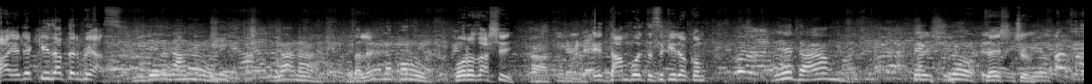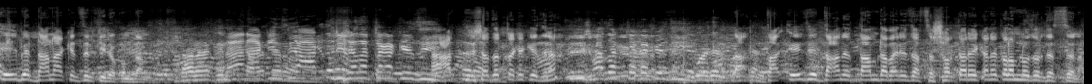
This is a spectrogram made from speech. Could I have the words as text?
ভাই এটা কি জাতের পেঁয়াজ? না না। তাহলে? খরচ আশি এর দাম বলতেছে কীরকম? এ দাম তেইশশো। এইবার দানা কিনছেন কি রকম দাম আটত্রিশ হাজার টাকা কেজি। না? এই যে ধানের দামটা বাইরে যাচ্ছে সরকার এখানে কলম নজর দিচ্ছে না।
